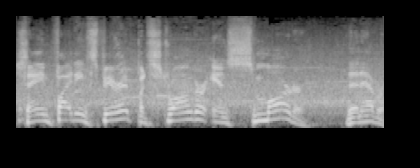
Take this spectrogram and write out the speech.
Same fighting spirit, but stronger and smarter than ever.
